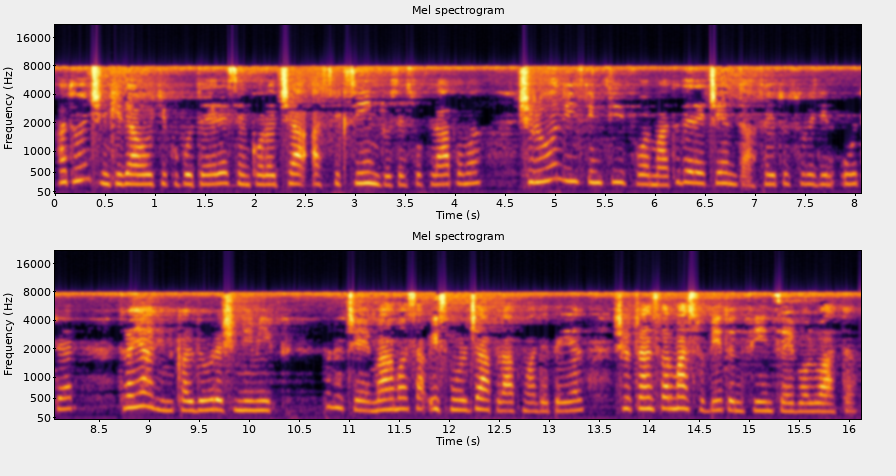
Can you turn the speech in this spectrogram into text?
Atunci închidea ochii cu putere, se încolăcea asfixiindu-se sub lapumă și luând instinctiv forma atât de recentă a fetusului din uter, trăia din căldură și nimic, până ce mama sa îi smulgea plapuma de pe el și îl transforma subit în ființă evoluată.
